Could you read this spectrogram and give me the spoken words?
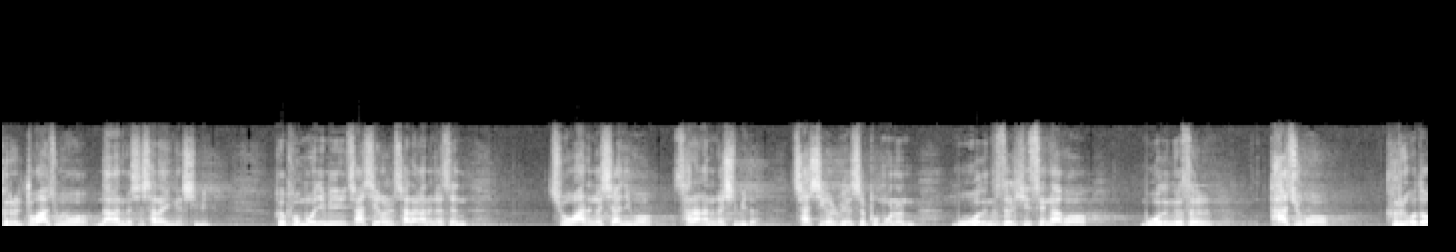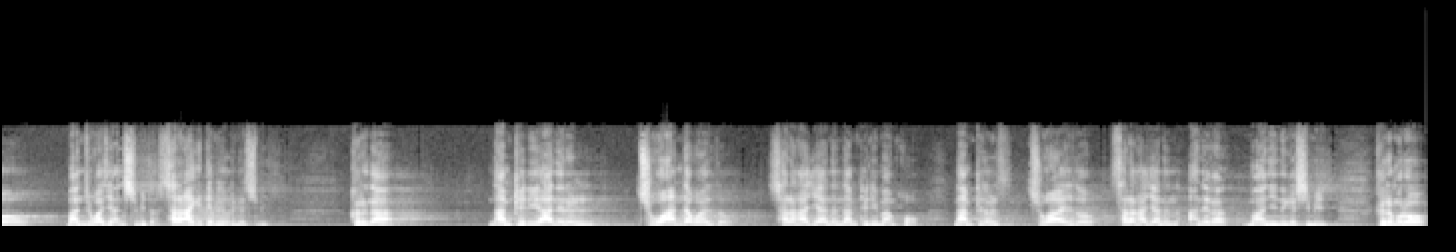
그를 도와주고 나가는 것이 사랑인 것입니다. 그 부모님이 자식을 사랑하는 것은 좋아하는 것이 아니고 사랑하는 것입니다. 자식을 위해서 부모는 모든 것을 희생하고 모든 것을 다 주고 그러고도 만족하지 않습니다. 사랑하기 때문에 그런 것입니다. 그러나 남편이 아내를 좋아한다고 해도 사랑하지 않는 남편이 많고 남편을 좋아해도 사랑하지 않는 아내가 많이 있는 것입니다. 그러므로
